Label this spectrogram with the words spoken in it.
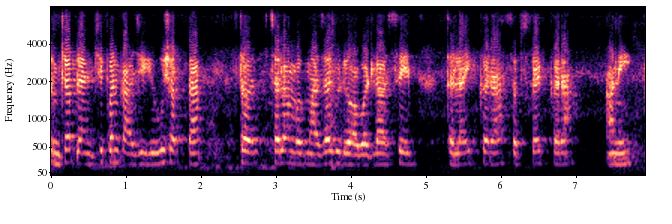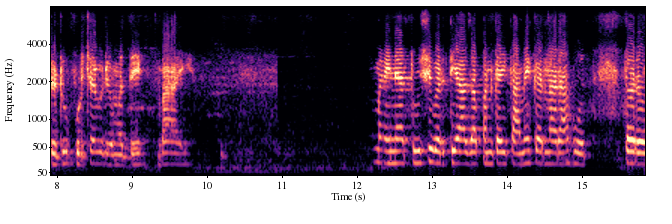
तुमच्या प्लॅनची पण काळजी घेऊ शकता. तर चला मग माझा व्हिडिओ आवडला असेल तर लाईक करा सबस्क्राईब करा आणि भेटू पुढच्या व्हिडिओमध्ये बाय महिन्यात तुळशीवरती आज आपण काही कामे करणार आहोत. तर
